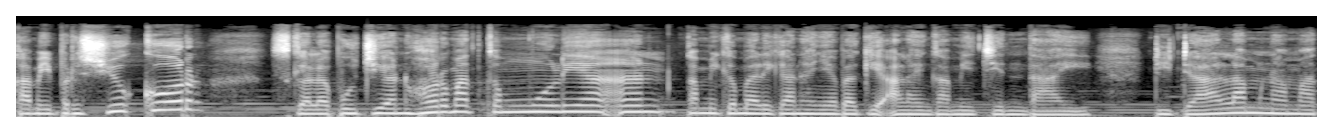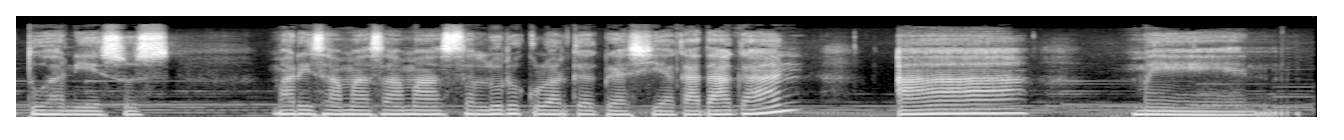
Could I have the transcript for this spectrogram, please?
kami bersyukur segala pujian, hormat, kemuliaan kami kembalikan hanya bagi Allah yang kami cintai di dalam nama Tuhan Yesus. Mari sama-sama seluruh keluarga Gracia katakan, Amin.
